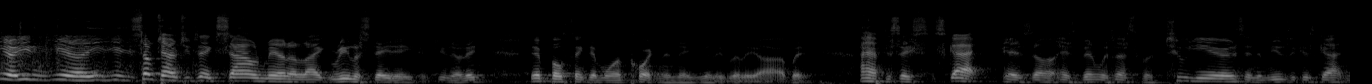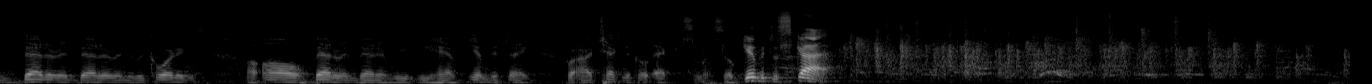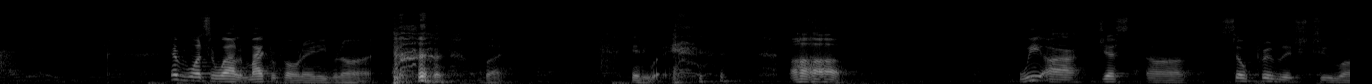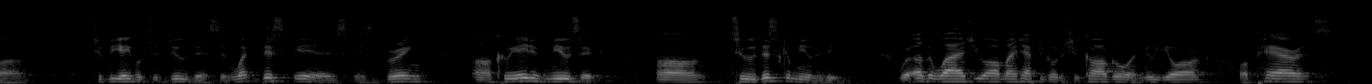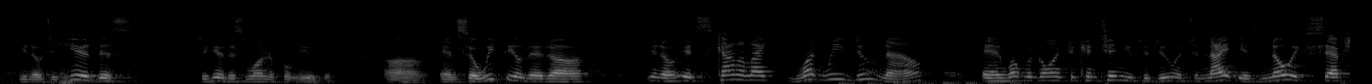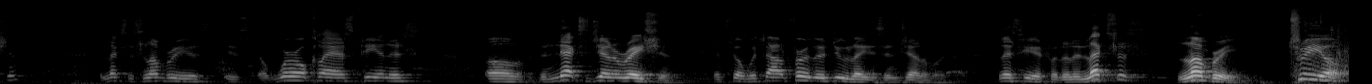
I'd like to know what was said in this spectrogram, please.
you know, you, you know, you, sometimes you think sound men are like real estate agents. You know, they they both think they're more important than they really, really are. But I have to say, Scott has, uh, has been with us for two years, and the music has gotten better and better, and the recordings are all better and better, and we, we have him to thank for our technical excellence. So give it to Scott. Every once in a while, the microphone ain't even on. but anyway. Uh, we are just uh, so privileged to, uh, to be able to do this. And what this is, is bring uh, creative music uh, to this community where otherwise you all might have to go to Chicago or New York or Paris, you know, to hear this, to hear this wonderful music. Uh, and so we feel that, you know, it's kind of like what we do now and what we're going to continue to do. And tonight is no exception. Alexis Lombre is, is a world-class pianist of the next generation. And so without further ado, ladies and gentlemen, let's hear it for the Alexis Lombre Trio.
